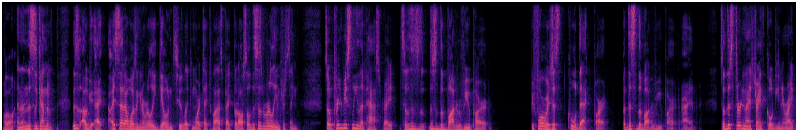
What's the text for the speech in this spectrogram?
Well, and then this is kind of this is okay. I, I said I wasn't gonna really go into like more technical aspect, but also this is really interesting. So previously in the past, right? So this is this is the VOD review part. Before was just cool deck part, but this is the VOD review part. All right. So this 39 strength gold unit, right?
